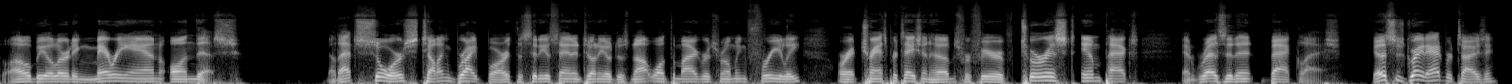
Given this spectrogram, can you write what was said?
So I will be alerting Marianne on this. Now, that source telling Breitbart the city of San Antonio does not want the migrants roaming freely or at transportation hubs for fear of tourist impacts and resident backlash. Yeah, this is great advertising.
